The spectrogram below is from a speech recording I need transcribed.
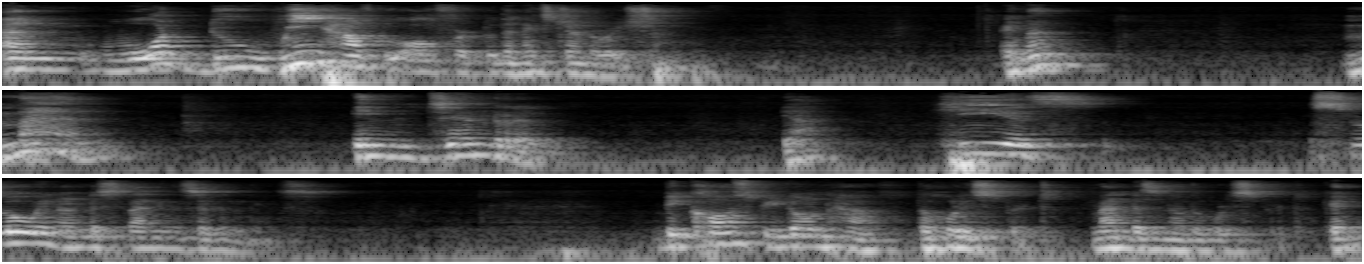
and what do we have to offer to the next generation? Amen? Man in general yeah he is slow in understanding certain things. Because we don't have the holy spirit. Man doesn't have the holy spirit okay?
